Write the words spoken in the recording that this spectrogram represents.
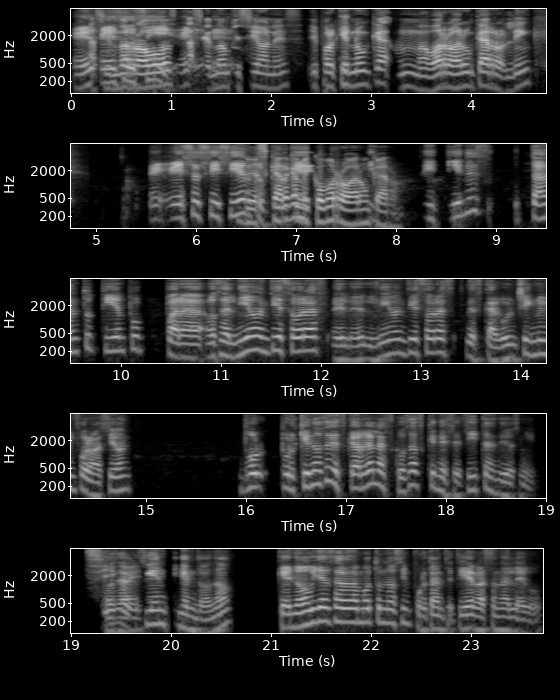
E- Haciendo robos, sí, e- haciendo e- misiones. Y porque que- nunca mm, me voy a robar un carro. Link. eso sí es cierto. Descárgame porque cómo robar un carro. si tienes tanto tiempo para, o sea, el niño en 10 horas, el, el niño en 10 horas descargó un chingo de información. ¿Por, por qué no se descargan las cosas que necesitan, Dios mío? Sí, o sea, güey. sí entiendo, ¿no? Que no huyas a una moto no es importante, tiene razón el ego.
